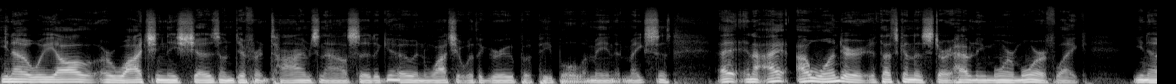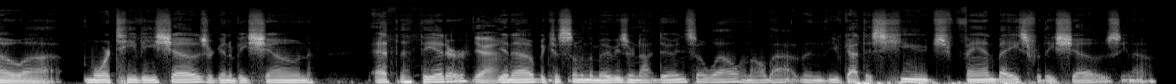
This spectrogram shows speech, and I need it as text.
you know, we all are watching these shows on different times now. So to go and watch it with a group of people, I mean, it makes sense. I, and I, I wonder if that's going to start happening more and more. If, like, you know, uh, more TV shows are going to be shown at the theater. Yeah. You know, because some of the movies are not doing so well and all that. And you've got this huge fan base for these shows, you know.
